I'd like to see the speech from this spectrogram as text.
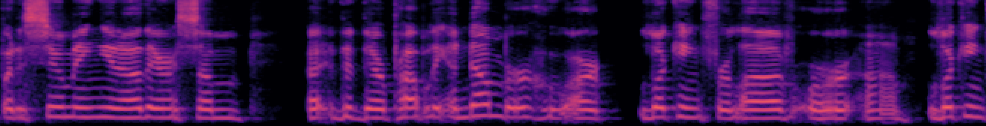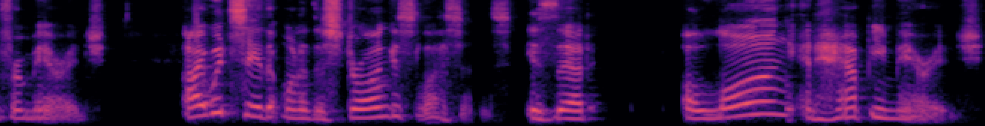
but assuming you know there are some uh, there are probably a number who are looking for love or um, looking for marriage. I would say that one of the strongest lessons is that a long and happy marriage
